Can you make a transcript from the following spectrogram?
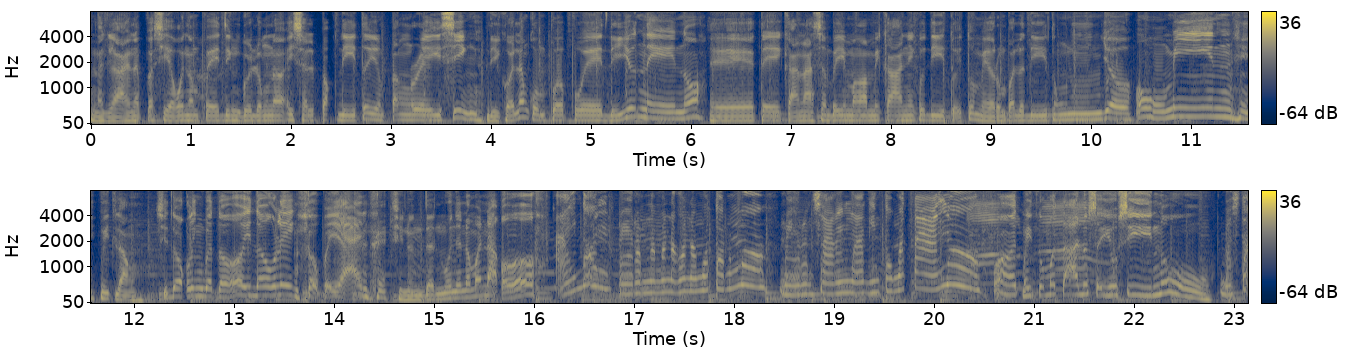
Naghahanap kasi ako ng pwedeng gulong na isalpak dito, yung pang racing. Di ko alam kung po pwede yun eh, no? Eh, teka, nasan ba yung mga mekaniko dito? Ito, meron pala ditong ninja. Oh, min. Wait lang, si Dokling ba to? Oy, Dokling, ikaw ba yan? Sinundan mo na naman ako. Idol, peram naman ako ng motor mo. Meron sa akin laging tumatalo. What? May tumatalo sa iyo sino? Basta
